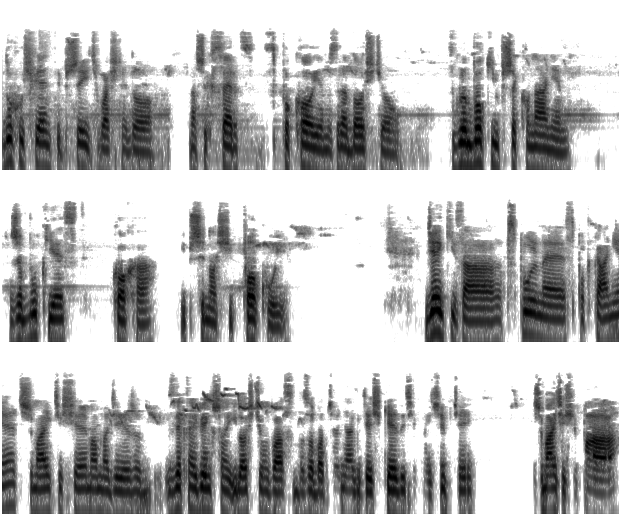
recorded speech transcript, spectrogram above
Duchu Święty, przyjdź właśnie do naszych serc z pokojem, z radością, z głębokim przekonaniem, że Bóg jest, kocha i przynosi pokój. Dzięki za wspólne spotkanie. Trzymajcie się. Mam nadzieję, że z jak największą ilością Was do zobaczenia gdzieś kiedyś, jak najszybciej. Trzymajcie się. Pa.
